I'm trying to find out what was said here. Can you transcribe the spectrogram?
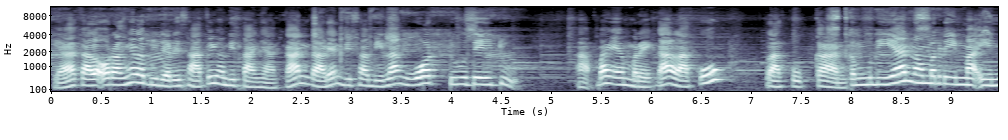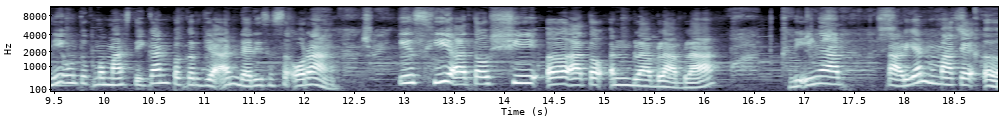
Ya, kalau orangnya lebih dari satu yang ditanyakan, kalian bisa bilang what do they do? Apa yang mereka laku lakukan. Kemudian nomor lima ini untuk memastikan pekerjaan dari seseorang is he atau she a atau en bla bla bla diingat kalian memakai e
